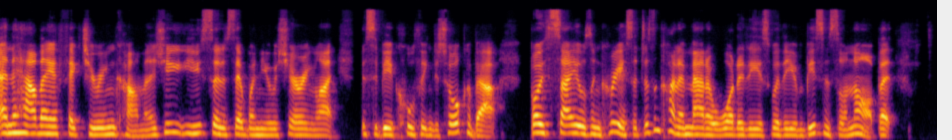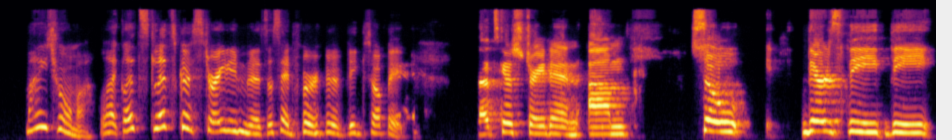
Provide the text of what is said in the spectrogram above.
and how they affect your income. And as you you sort of said when you were sharing, like this would be a cool thing to talk about, both sales and career. So it doesn't kind of matter what it is, whether you're in business or not, but money trauma. Like let's let's go straight in, as I said, for a big topic. Let's go straight in. Um, so there's the the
